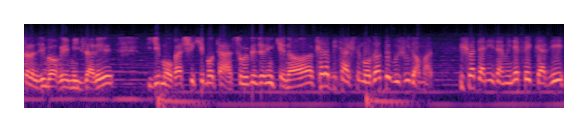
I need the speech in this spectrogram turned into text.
سال از این واقعی میگذره دیگه موقعشی که با تعصب بذاریم کنار. چرا 28 مرداد به وجود آمد؟ هیچ در این زمینه فکر کردید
